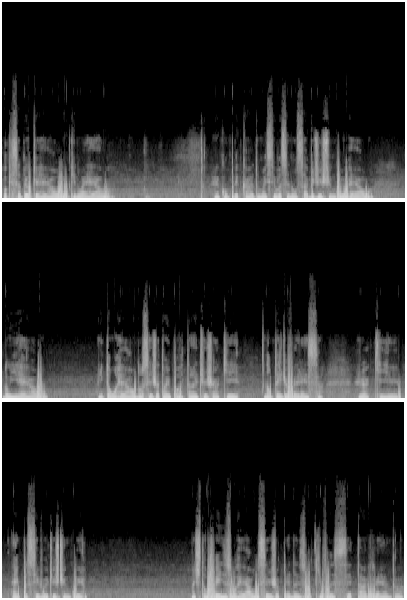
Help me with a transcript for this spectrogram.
Porque saber o que é real e o que não é real é complicado, mas se você não sabe distinguir o real do irreal, então o real não seja tão importante, já que não tem diferença, já que é impossível distinguir. Mas talvez o real seja apenas o que você está vendo,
